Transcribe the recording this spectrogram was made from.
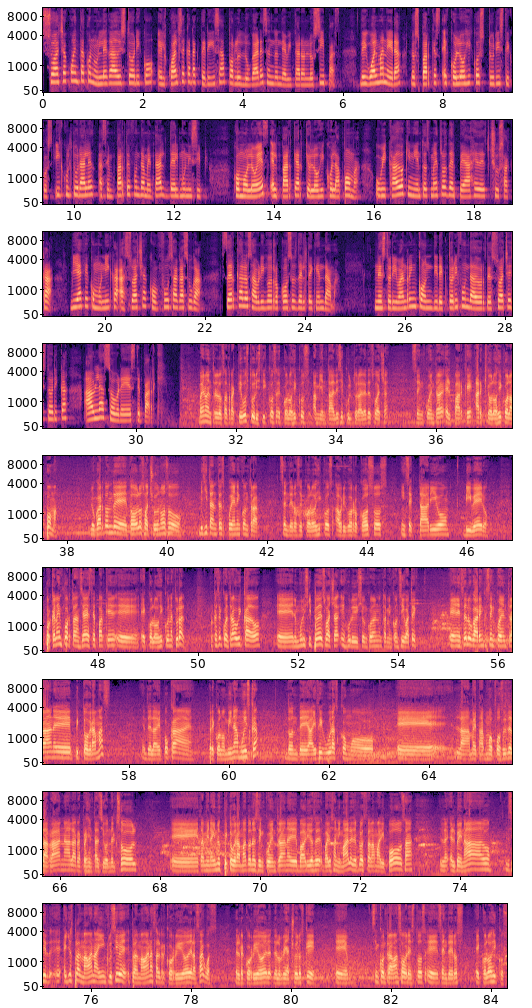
Soacha cuenta con un legado histórico, el cual se caracteriza por los lugares en donde habitaron los zipas. De igual manera, los parques ecológicos, turísticos y culturales hacen parte fundamental del municipio, como lo es el Parque Arqueológico La Poma, ubicado a 500 metros del peaje de Chusacá, vía que comunica a Soacha con Fusagasugá, cerca de los abrigos rocosos del Tequendama. Néstor Iván Rincón, director y fundador de Suacha Histórica, habla sobre este parque. Bueno, entre los atractivos turísticos, ecológicos, ambientales y culturales de Suacha se encuentra el Parque Arqueológico La Poma, lugar donde todos los suachunos o visitantes pueden encontrar senderos ecológicos, abrigos rocosos, insectario, vivero. ¿Por qué la importancia de este parque eh, ecológico y natural? Porque se encuentra ubicado eh, en el municipio de Suacha en jurisdicción también con Cibatec en este lugar en que se encuentran eh, pictogramas de la época precolombina muisca, donde hay figuras como eh, la metamorfosis de la rana, la representación del sol. Eh, también hay unos pictogramas donde se encuentran varios, varios animales, por ejemplo está la mariposa, el venado. Es decir, ellos plasmaban ahí, inclusive plasmaban hasta el recorrido de las aguas, el recorrido de, los riachuelos que se encontraban sobre estos senderos ecológicos.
